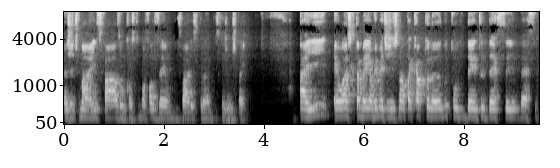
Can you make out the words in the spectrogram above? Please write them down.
a gente mais faz ou costuma fazer, um dos vários trampos que a gente tem. Aí eu acho que também, obviamente, a gente não está capturando tudo dentro desse, desse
